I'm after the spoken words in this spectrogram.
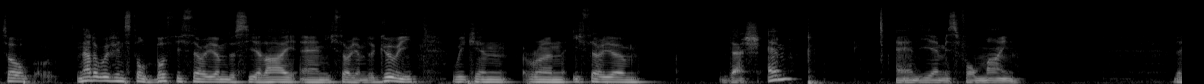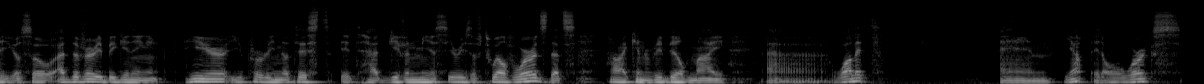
So now that we've installed both Ethereum, the CLI, and Ethereum, the GUI, we can run Ethereum M, and the M is for mine. There you go. So at the very beginning here, you probably noticed it had given me a series of 12 words. That's how I can rebuild my uh, wallet. And yeah, it all works.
